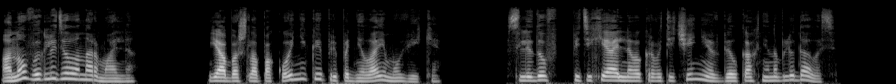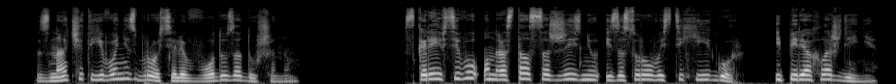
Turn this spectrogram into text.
Оно выглядело нормально. Я обошла покойника и приподняла ему веки. Следов петехиального кровотечения в белках не наблюдалось. Значит, его не сбросили в воду задушенным. Скорее всего, он расстался с жизнью из-за суровой стихии гор и переохлаждения,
